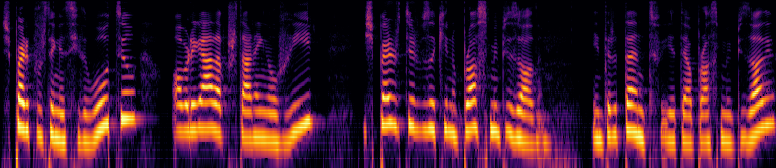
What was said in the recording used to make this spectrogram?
Espero que vos tenha sido útil. Obrigada por estarem a ouvir espero ter-vos aqui no próximo episódio. Entretanto, e até ao próximo episódio,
